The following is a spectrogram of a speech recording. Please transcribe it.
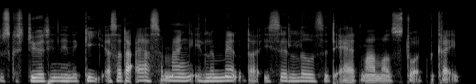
du skal styre din energi. Altså, der er så mange elementer i selvledelse. Det er et meget, meget stort begreb.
